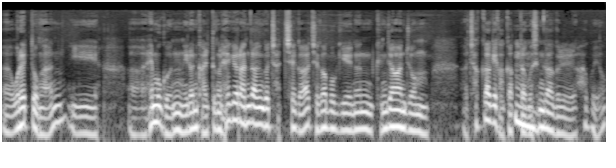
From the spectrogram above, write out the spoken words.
어, 오랫동안 이 어, 해묵은 이런 갈등을 해결한다는 것 자체가 제가 보기에는 굉장한 좀 착각에 가깝다고 음. 생각을 하고요.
